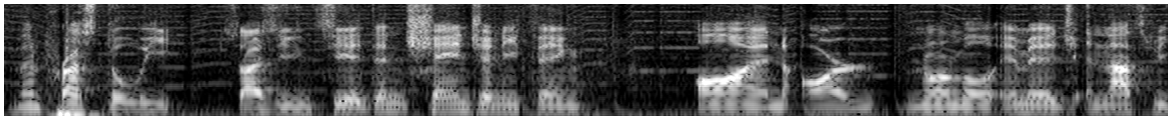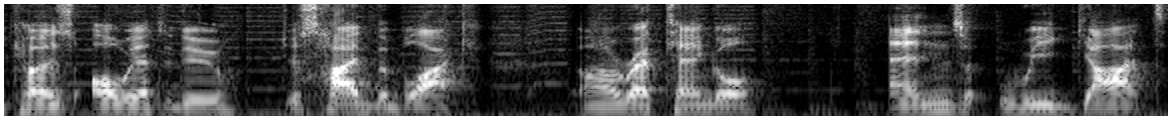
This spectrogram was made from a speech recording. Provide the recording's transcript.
and then press delete. So as you can see, it didn't change anything on our normal image, and that's because all we have to do, just hide the black uh, rectangle, and we got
